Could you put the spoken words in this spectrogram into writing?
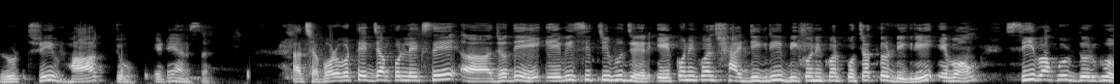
root three ভাগ টু এটাই অ্যান্সার আচ্ছা পরবর্তী এক্সাম্পল লিখছি যদি এবিসি ত্রিভুজের এ কোণ ইকুয়াল ষাট ডিগ্রি বি কোণ ইকুয়াল পঁচাত্তর ডিগ্রি এবং সি বাহুর দৈর্ঘ্য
